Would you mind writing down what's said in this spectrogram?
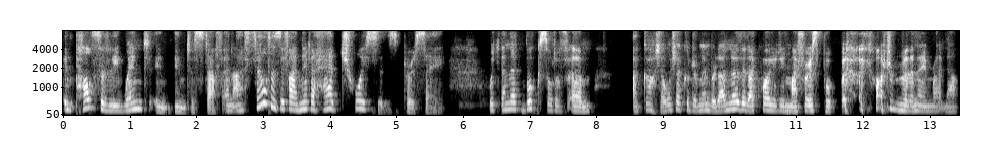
impulsively went in, into stuff and i felt as if i never had choices per se which and that book sort of um, oh gosh i wish i could remember it i know that i quoted in my first book but i can't remember the name right now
